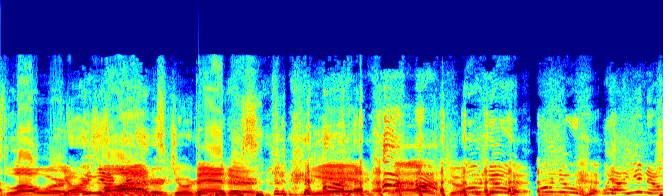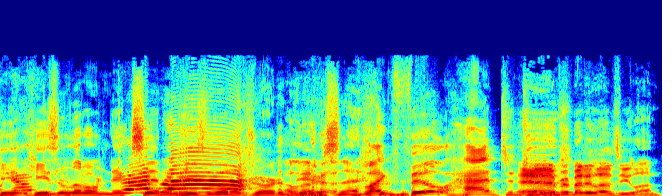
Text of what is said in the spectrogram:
is lower. Yours is louder, Jordan Better. Yeah. Loud George. Oh no! Oh no! Well, you know. He, now- he's a little Nixon and he's a little Jordan Peterson. Like Phil had to do. Everybody loves Elon.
